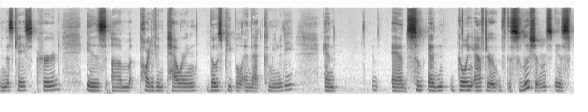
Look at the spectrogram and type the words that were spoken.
in this case, heard, is um, part of empowering those people and that community. And, and, so, and going after the solutions is,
